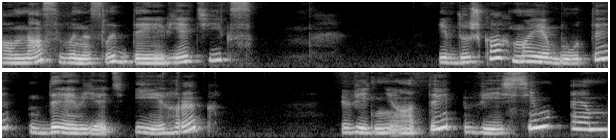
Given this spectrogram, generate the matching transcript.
А в нас винесли 9х. І в дужках має бути 9y відняти 8m.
